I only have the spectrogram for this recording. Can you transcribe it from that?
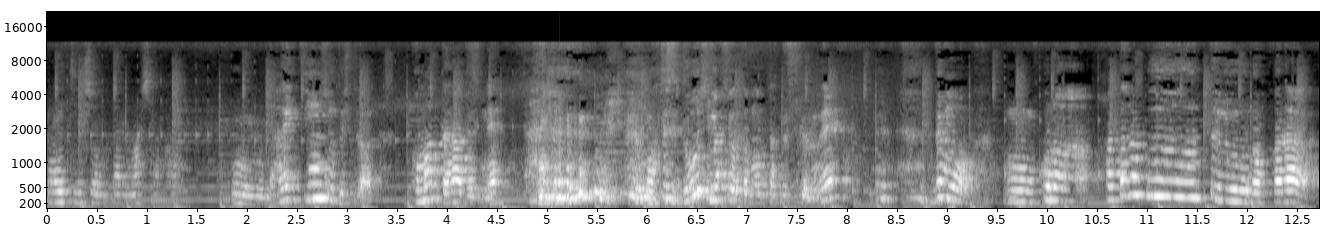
第一印象を持たれましたか？うん、第一印象としては困ったなですね。私どうしましょうと思ったんですけどね。でも、うん、この働くというのから、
